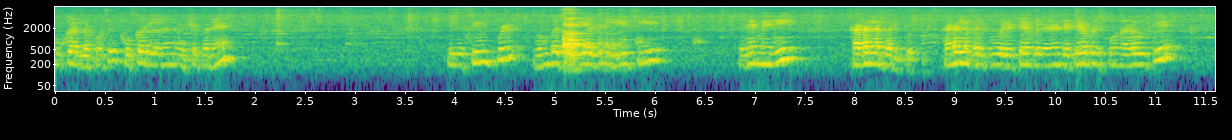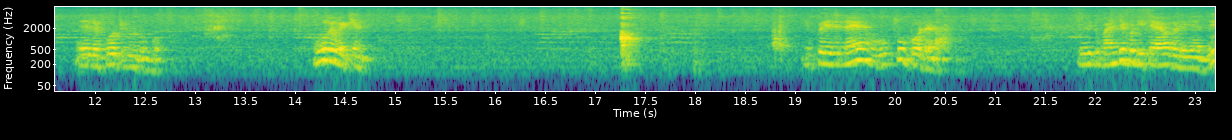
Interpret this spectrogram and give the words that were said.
குக்கரில் போட்டு குக்கரில் தான் நான் வைக்க போகிறேன் இது சிம்பிள் ரொம்ப சரியாக ஈஸி அதேமாரி கடலை பருப்பு ஒரு டேபிள் ரெண்டு டேபிள் ஸ்பூன் அளவுக்கு இதில் போட்டு விடுங்க ஊற வைக்கணும். இப்போ இதில் உப்பு போடலாம் இதுக்கு மஞ்சப்பொடி தேவை கிடையாது.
